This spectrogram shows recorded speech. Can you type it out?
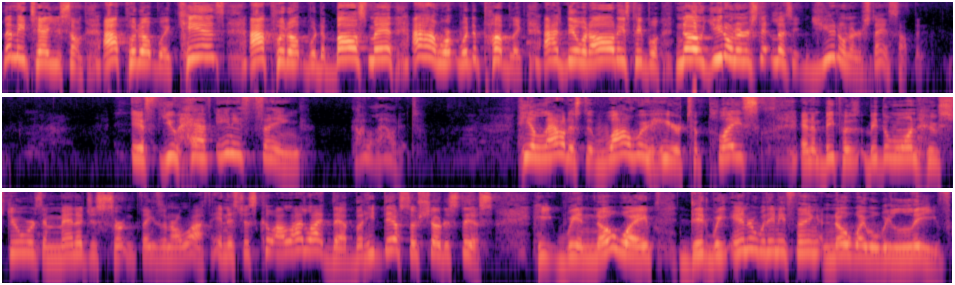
Let me tell you something. I put up with kids. I put up with the boss man. I work with the public. I deal with all these people. No, you don't understand. Listen, you don't understand something. If you have anything, God allowed it. He allowed us that while we're here to place and be, be the one who stewards and manages certain things in our life. And it's just cool. I, like that. But he also showed us this. He, we in no way did we enter with anything, no way will we leave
